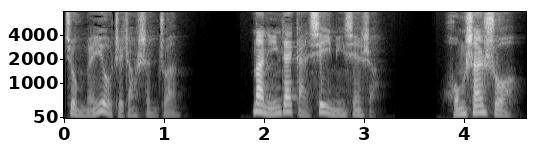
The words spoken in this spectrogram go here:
就没有这张神专。那你应该感谢一鸣先生，红山说：“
